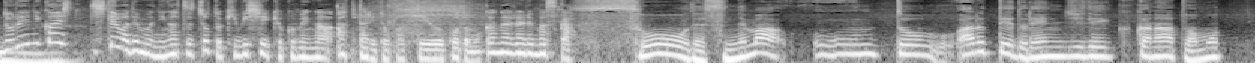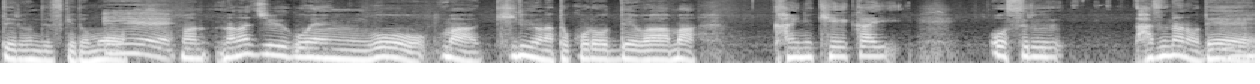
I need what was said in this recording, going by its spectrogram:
奴隷に関してはでも2月ちょっと厳しい局面があったりとかっていうことも考えられますか？そうですね。まあ、うんと、ある程度レンジでいくかなとは思ってるんですけども、えー、まあ、75円を、まあ、切るようなところでは、まあ、介入警戒をするはずなので、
